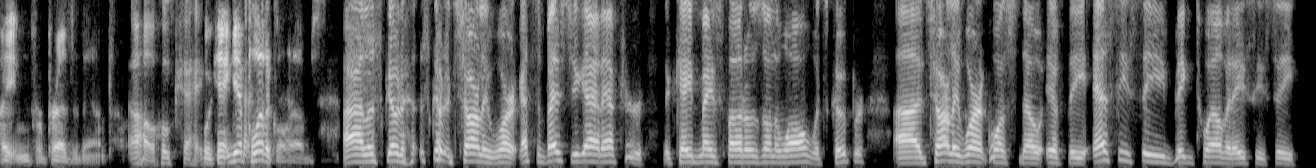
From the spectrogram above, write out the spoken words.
Peyton for president. Oh, okay. We can't get political, Hubs. All right, let's go to let's go to Charlie Work. That's the best you got after the Cade Mays photos on the wall. What's Cooper? Uh, Charlie Work wants to know if the SEC, Big 12, and ACC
